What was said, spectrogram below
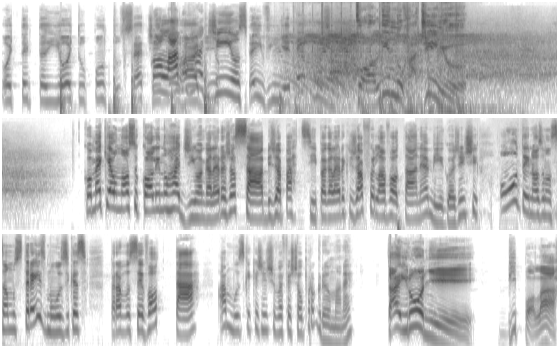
88.7 Colar no radinho. Tem vinheta. Tem vinheta. Cole no Radinho. Como é que é o nosso cole no radinho? A galera já sabe, já participa, a galera que já foi lá votar, né, amigo? A gente ontem nós lançamos três músicas pra você votar a música que a gente vai fechar o programa, né? Tairone, bipolar.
